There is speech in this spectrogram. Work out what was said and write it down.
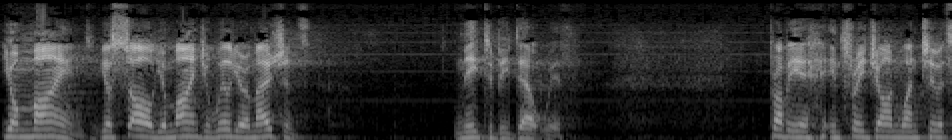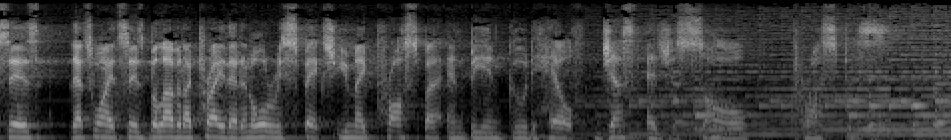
Your mind, your soul, your mind, your will, your emotions need to be dealt with. Probably in 3 John 1 2 it says, that's why it says, Beloved, I pray that in all respects you may prosper and be in good health, just as your soul prospers.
